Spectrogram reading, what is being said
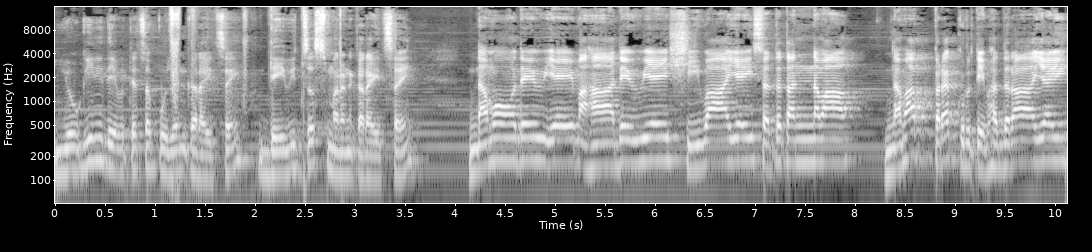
योगिनी देवतेचं पूजन करायचंय देवीचं स्मरण करायचंय. नमो देव्ये महादेव्ये शिवायै सततन्नमा नम प्रकृतीभद्रायै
